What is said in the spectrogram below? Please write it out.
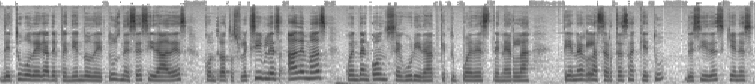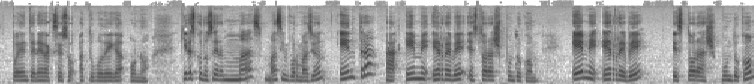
de tu bodega dependiendo de tus necesidades, contratos flexibles. Además, cuentan con seguridad que tú puedes tenerla, tener la certeza que tú decides quiénes pueden tener acceso a tu bodega o no. ¿Quieres conocer más, más información? Entra a mrbstorage.com. mrbstorage.com.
